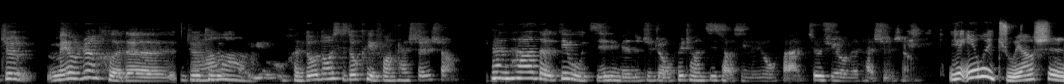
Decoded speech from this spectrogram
就没有任何的，就特别好用，很多东西都可以放他身上。你看他的第五集里面的这种非常技巧性的用法，就是用在他身上。因因为主要是，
